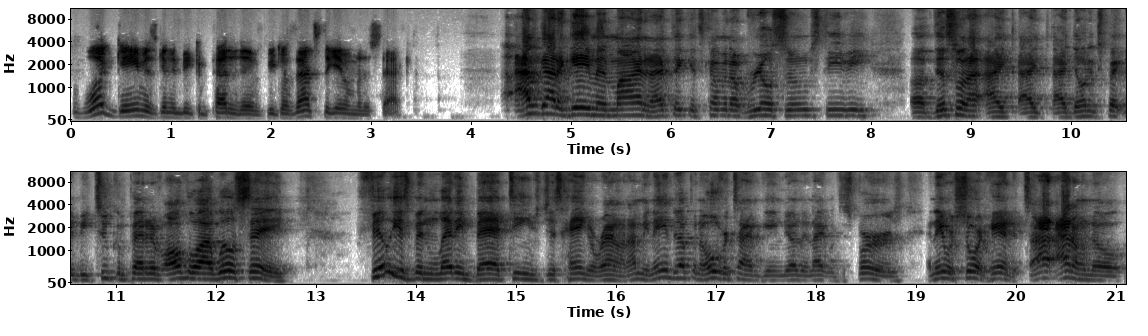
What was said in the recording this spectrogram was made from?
what game is going to be competitive? Because that's the game I'm going to stack. I've got a game in mind, and I think it's coming up real soon, Stevie. Uh, this one I, I I don't expect to be too competitive. Although I will say, Philly has been letting bad teams just hang around. I mean, they ended up in an overtime game the other night with the Spurs, and they were shorthanded. So I, I don't know,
